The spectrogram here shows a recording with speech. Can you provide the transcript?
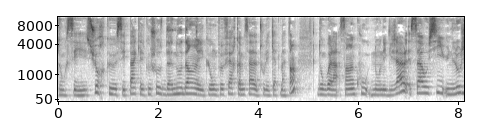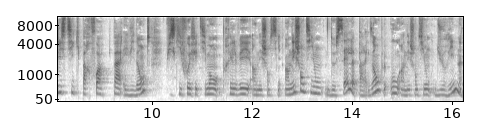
Donc c'est sûr que c'est pas quelque chose d'anodin et qu'on peut faire comme ça tous les quatre matins. Donc voilà, ça a un coût non négligeable. Ça a aussi une logistique parfois pas évidente, puisqu'il faut effectivement prélever un échantillon, de sel, par exemple, ou un échantillon d'urine.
